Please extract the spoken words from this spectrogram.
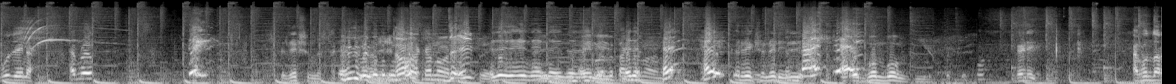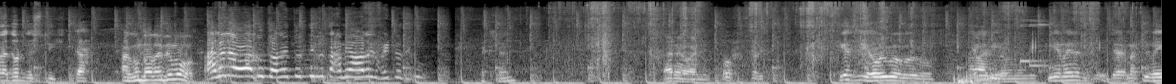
বুঝে না। আমরা রিয়েকশন এই যে এই নে নে নে এই হেই রিয়েকশন রেডি বোম বোম। রেডি এখন ধরা জোর দিস তুই যা। আগুন ধরাই দেবো? আরে না এখন ধরে তো দিলে তো আমি আরেক ভেটে দিব। আরে ওয়ানি ও সরি ঠিক আছে হইব হইব ইয়ে মেরে মাটি ভাই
